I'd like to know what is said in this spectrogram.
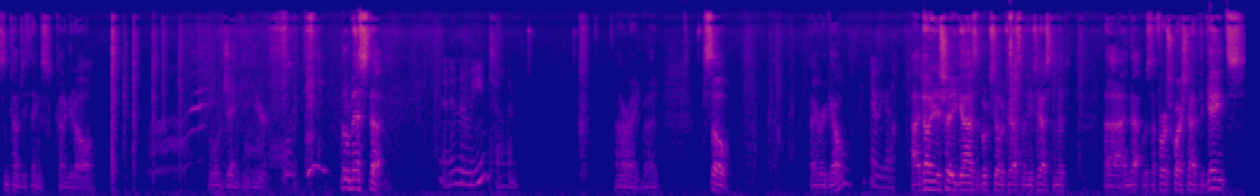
Sometimes these things kind of get all a little janky here, a little messed up. And in the meantime, All right, bud. So there we go. there we go. I don't need to show you guys the books of the Old Testament, New Testament. Uh, and that was the first question at the gates.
